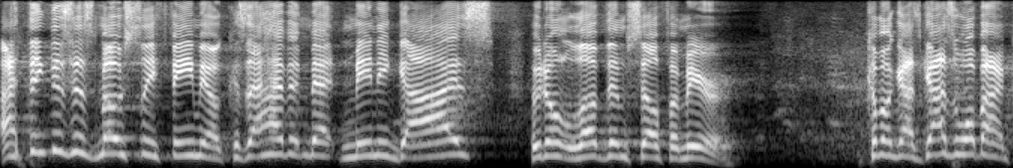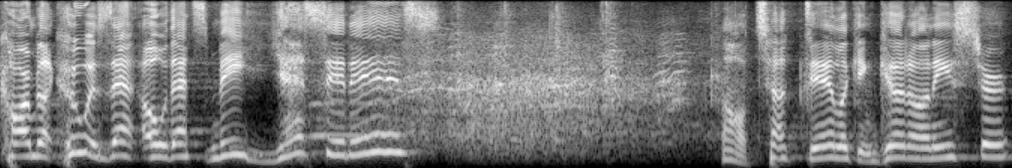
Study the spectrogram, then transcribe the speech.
I think this is mostly female because I haven't met many guys who don't love themselves a mirror. Come on, guys. Guys will walk by a car and be like, who is that? Oh, that's me. Yes, it is all tucked in, looking good on Easter.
